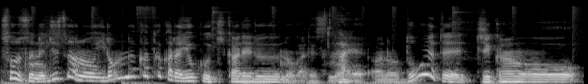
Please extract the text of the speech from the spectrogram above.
そうですね。実は、あの、いろんな方からよく聞かれるのがですね、はいあの、どうやって時間を、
